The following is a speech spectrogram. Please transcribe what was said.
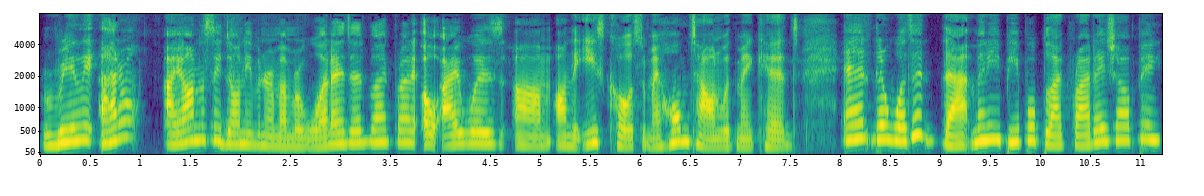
Really? I don't I honestly don't even remember what I did Black Friday. Oh, I was um on the East Coast in my hometown with my kids. And there wasn't that many people Black Friday shopping.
